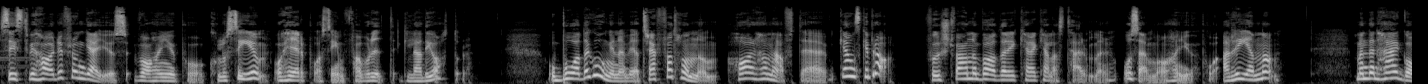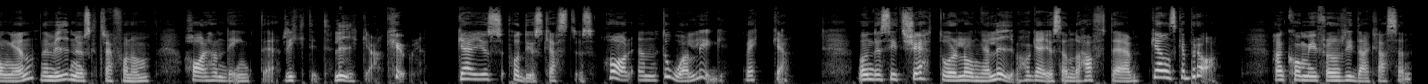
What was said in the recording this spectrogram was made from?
Sist vi hörde från Gaius var han ju på Colosseum och hejade på sin favoritgladiator. Och båda gångerna vi har träffat honom har han haft det ganska bra. Först var han och badade i Caracallas termer och sen var han ju på arenan. Men den här gången, när vi nu ska träffa honom, har han det inte riktigt lika kul. Gaius Podius Castus har en dålig vecka. Under sitt 21 år långa liv har Gaius ändå haft det ganska bra. Han kommer ju från riddarklassen,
